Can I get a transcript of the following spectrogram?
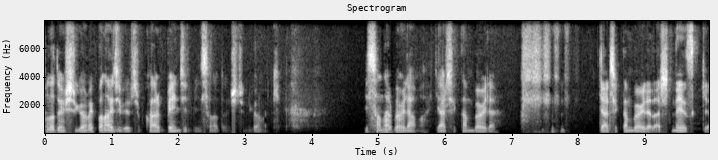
buna dönüştüğünü görmek bana acı verici. Bu kadar bencil bir insana dönüştüğünü görmek. İnsanlar böyle ama. Gerçekten böyle. Gerçekten böyleler. Ne yazık ki.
